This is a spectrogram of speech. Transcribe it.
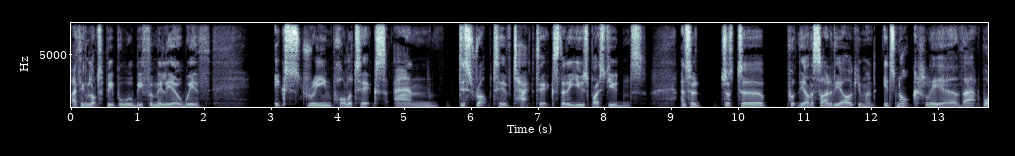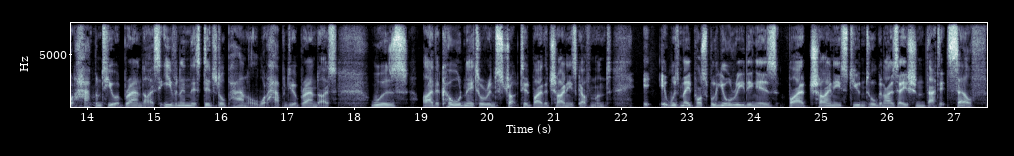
I think lots of people will be familiar with extreme politics and disruptive tactics that are used by students. And so just to put the other side of the argument, it's not clear that what happened to you at Brandeis, even in this digital panel, what happened to you at Brandeis was either coordinated or instructed by the Chinese government. It, was made possible, your reading is, by a Chinese student organization that itself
